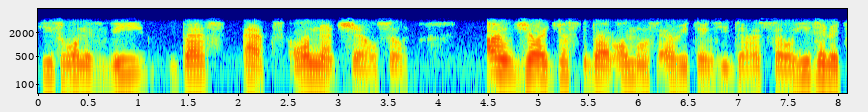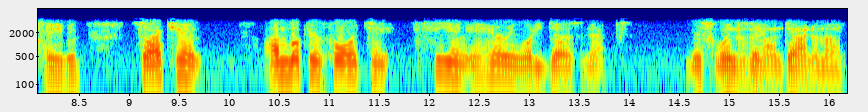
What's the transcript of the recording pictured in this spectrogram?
He's one of the best acts on that show, so I enjoy just about almost everything he does. So he's entertaining. So I can't. I'm looking forward to seeing and hearing what he does next this Wednesday on Dynamite.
